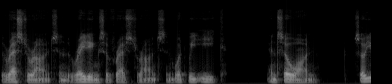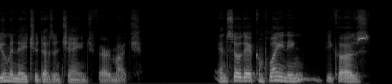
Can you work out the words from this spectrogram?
The restaurants and the ratings of restaurants and what we eat and so on. So human nature doesn't change very much. And so they're complaining because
